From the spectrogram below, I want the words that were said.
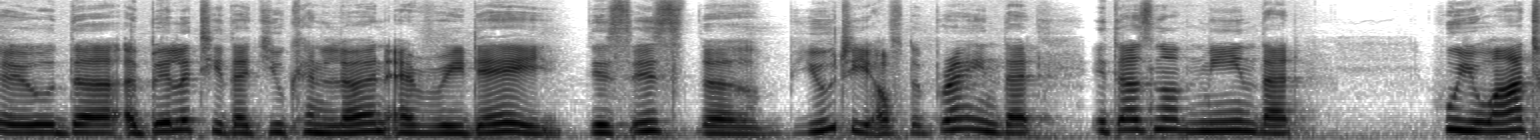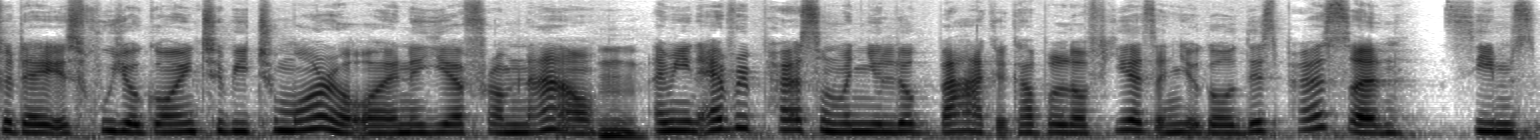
to the ability that you can learn every day, this is the beauty of the brain that it does not mean that who you are today is who you're going to be tomorrow or in a year from now. Hmm. I mean, every person, when you look back a couple of years and you go, this person seems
